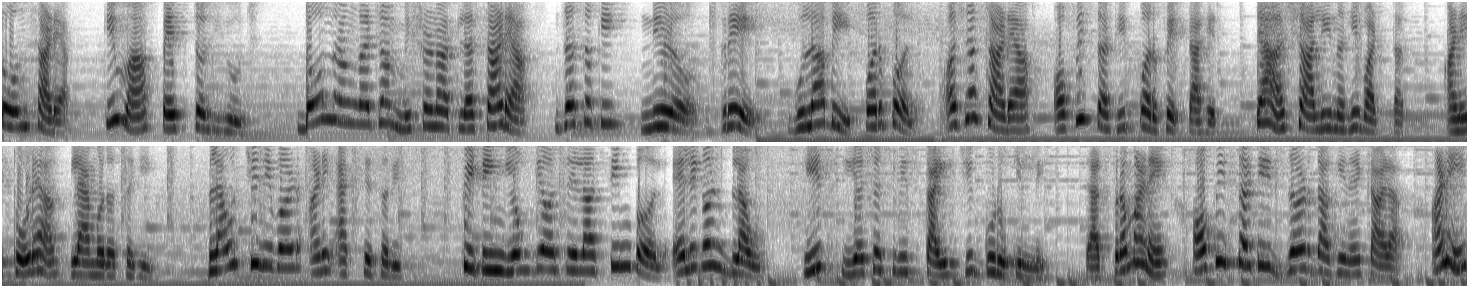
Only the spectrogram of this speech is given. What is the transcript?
टोन साड्या किंवा पेस्टल ह्यूज दोन रंगाच्या मिश्रणातल्या साड्या जसं की निळ ग्रे गुलाबी पर्पल अशा साड्या ऑफिससाठी परफेक्ट आहेत. त्या शालीनही वाटतात आणि थोड्या ग्लॅमरसही ब्लाऊजची निवड आणि ऍक्सेसरीज फिटिंग योग्य असलेला सिंपल एलिगंट ब्लाऊज हीच यशस्वी स्टाईलची गुरुकिल्ली त्याचप्रमाणे ऑफिससाठी जड दागिने टाळा आणि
